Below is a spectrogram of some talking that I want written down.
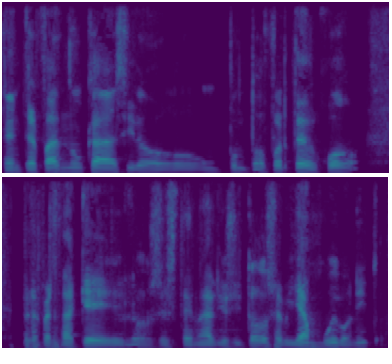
La interfaz nunca ha sido un punto fuerte del juego, pero es verdad que los escenarios y todo se veían muy bonitos.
